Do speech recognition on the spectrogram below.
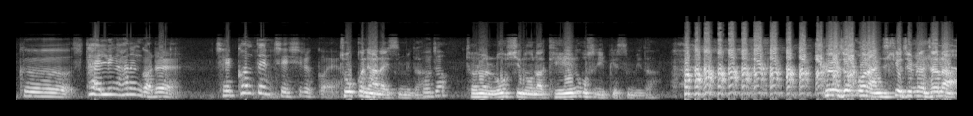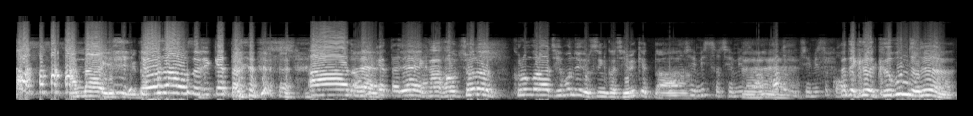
그 스타일링 하는 거를 제 컨텐츠에 실을 거예요. 조건이 하나 있습니다. 뭐죠? 저는 로시 누나 개인 옷을 입겠습니다. 그 조건 안 지켜주면 저는 안 나가겠습니다. 여자 옷을 입겠다. 아 너무 네, 웃겠다. 네, 진짜. 가, 가, 저는 그런 걸 아직 해본 적이 없으니까 재밌겠다. 어, 재밌어, 재밌어. 네. 받으면 재밌을 것 근데 같아. 그 그분들은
